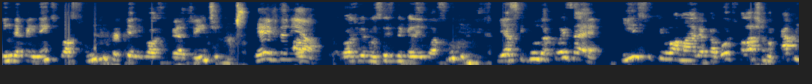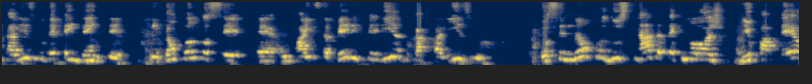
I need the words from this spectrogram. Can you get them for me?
independente do assunto, porque ele gosta de ver a gente. Beijo, Daniel. Eu gosto de ver vocês independente do assunto. E a segunda coisa é, isso que o Amário acabou de falar chama capitalismo dependente. Então, quando você é um país da periferia do capitalismo, você não produz nada tecnológico. E o papel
